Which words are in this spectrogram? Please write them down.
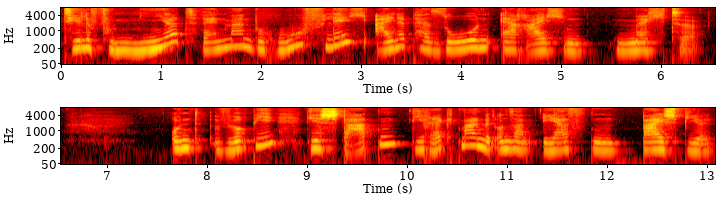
telefoniert, wenn man beruflich eine Person erreichen möchte. Und Würpi, wir starten direkt mal mit unserem ersten Beispiel.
